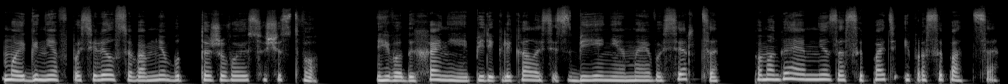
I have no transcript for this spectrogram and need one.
Мой гнев поселился во мне, будто живое существо. Его дыхание перекликалось с биением моего сердца, помогая мне засыпать и просыпаться.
